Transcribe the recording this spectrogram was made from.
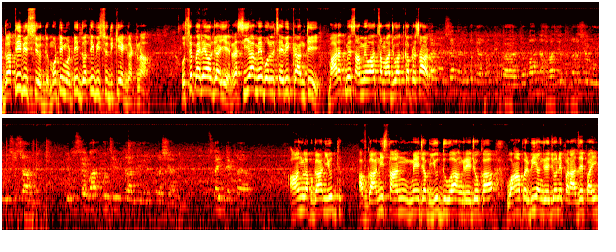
द्वितीय विश्व युद्ध मोटी मोटी द्वितीय विश्व युद्ध की एक घटना। उससे पहले और जाइए, रसिया में बोल्शेविक क्रांति, भारत में साम्यवाद, समाजवाद का प्रसार। आंग्ल अफगान युद्ध, अफ़गानिस्तान में जब युद्ध हुआ अंग्रेज़ों का, वहाँ पर भी अंग्रेज़ों ने पराजय पाई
